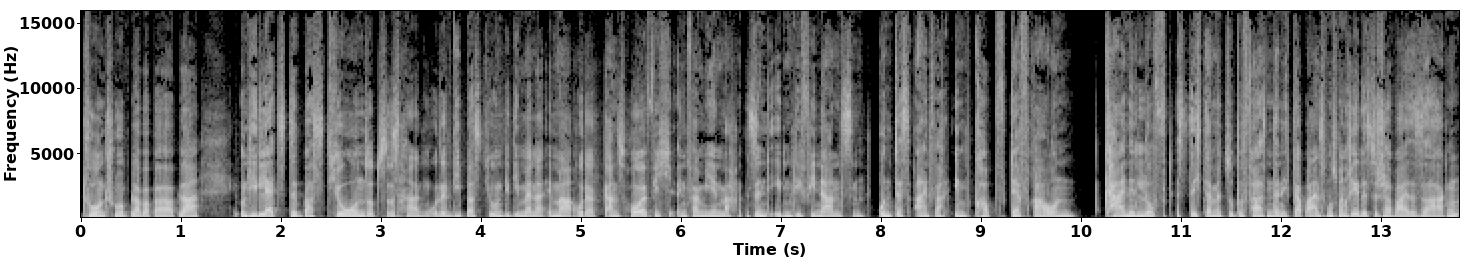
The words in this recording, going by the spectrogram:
Turnschuhe, bla bla bla bla. Und die letzte Bastion sozusagen oder die Bastion, die die Männer immer oder ganz häufig in Familien machen, sind eben die Finanzen. Und das einfach im Kopf der Frauen keine Luft ist, sich damit zu befassen. Denn ich glaube, eins muss man realistischerweise sagen,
